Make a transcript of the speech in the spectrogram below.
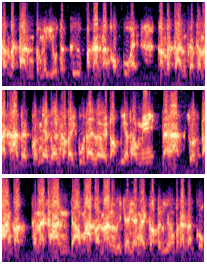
ค้ำประกันตรงนี้อยู่แต่คือประกันสังคมกู้ให้ค้ำประกันกับธนาคารเดินคนเนี่ยเดินเข้าไปกู้ได้เลย ดอกเบี้ยเท่านี้นะฮะส่วนต่างก็ธนาคารจะเอามากกว่านั้น หรือจะยังไงก็เป็นเรื่องประกันสังคม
